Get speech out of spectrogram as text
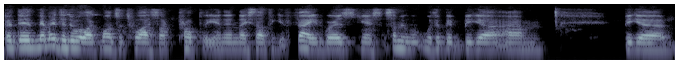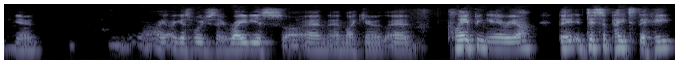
but they're, they're meant to do it like once or twice, like properly, and then they start to get fade. Whereas you know something with a bit bigger, um, bigger, you know, I, I guess what would you say, radius and and like you know, uh, clamping area, they, it dissipates the heat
